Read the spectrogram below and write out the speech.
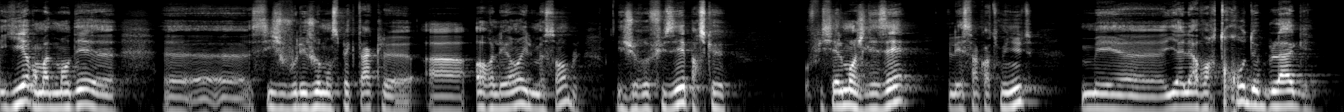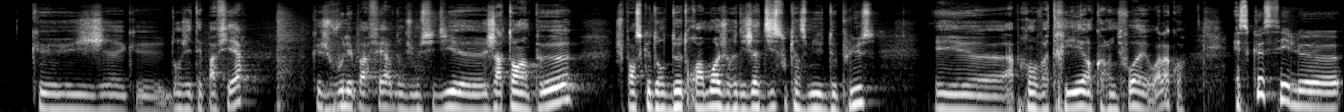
hier, on m'a demandé euh, euh, si je voulais jouer mon spectacle à Orléans, il me semble. Et je refusais parce que, officiellement, je les ai, les 50 minutes, mais il y allait avoir trop de blagues que, que dont j'étais pas fier que je voulais pas faire. Donc je me suis dit, euh, j'attends un peu. Je pense que dans 2-3 mois, j'aurai déjà 10 ou 15 minutes de plus. Et euh, après, on va trier encore une fois. Et voilà quoi. Est-ce que c'est le,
